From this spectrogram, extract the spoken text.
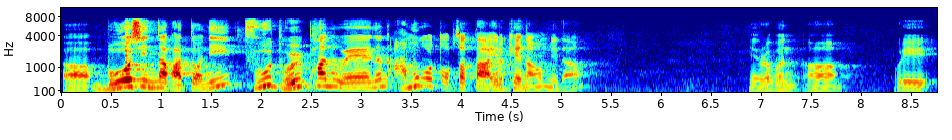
어, 무엇이 있나 봤더니 두 돌판 외에는 아무것도 없었다 이렇게 나옵니다. 예, 여러분 어, 우리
